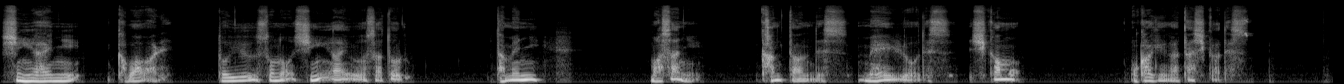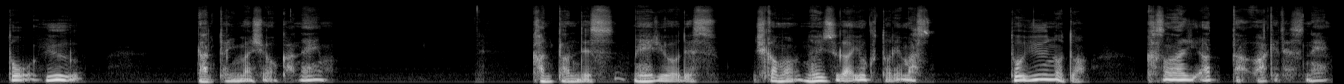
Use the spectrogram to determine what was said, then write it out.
親愛にかばわれというその親愛を悟るためにまさに簡単です。明瞭です。しかもおかげが確かです。という何と言いましょうかね。簡単です。明瞭です。しかもノイズがよく取れます。というのと重なり合ったわけですね。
